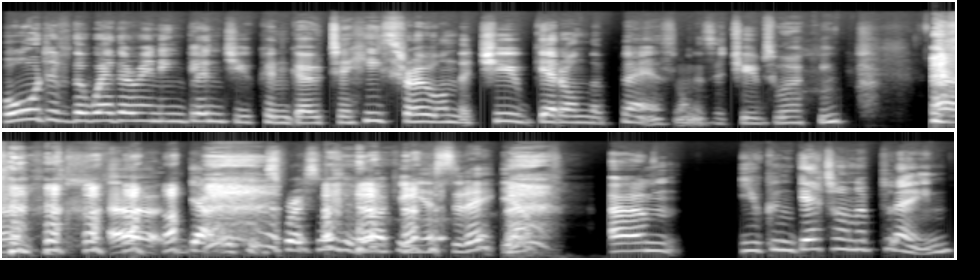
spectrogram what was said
bored of the weather in England, you can go to Heathrow on the tube, get on the plane, as long as the tube's working. Um, uh, Gatwick Express wasn't working yesterday. Yeah. Um, you can get on a plane,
